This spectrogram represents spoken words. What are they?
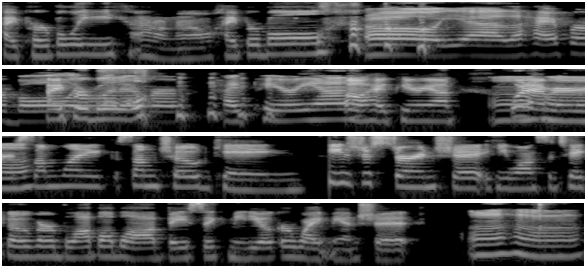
hyperbole i don't know hyperbole oh yeah, the hyperbole, Hyperbole. or whatever, Hyperion. oh hyperion whatever Mhm. some like some chode king he's just stirring shit he wants to take over blah blah blah basic mediocre white man shit Mhm.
